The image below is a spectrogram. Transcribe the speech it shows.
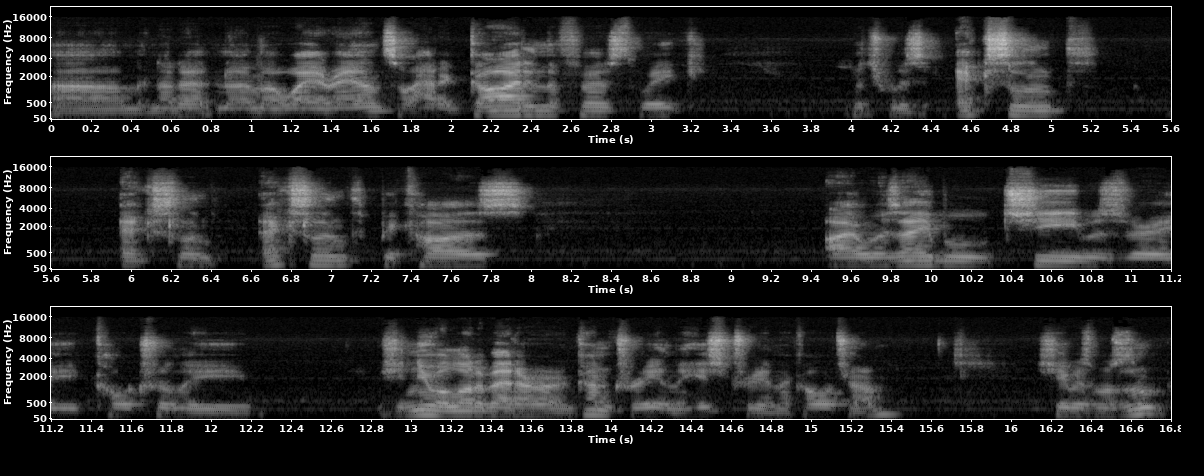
um, and I don't know my way around, so I had a guide in the first week, which was excellent, excellent, excellent, because I was able, she was very culturally she knew a lot about her own country and the history and the culture. She was Muslim.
